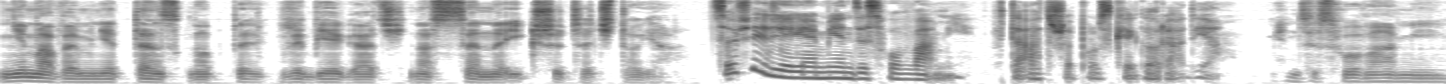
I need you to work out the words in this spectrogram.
nie ma we mnie tęsknot, by wybiegać na scenę i krzyczeć to ja. Co się dzieje między słowami w Teatrze Polskiego Radia? Między słowami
